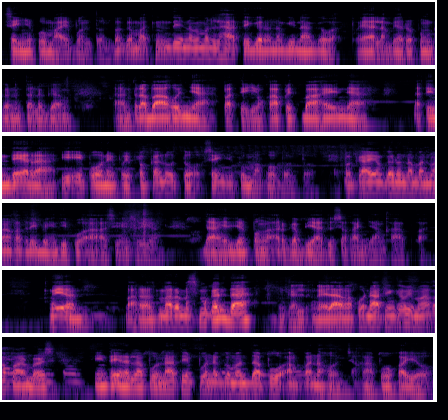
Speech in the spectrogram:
sa inyo po maibunton. Bagamat hindi naman lahat eh ganun ang ginagawa. Kaya lang, meron pong ganun talagang ang trabaho niya, pati yung kapitbahay niya, na tindera, iipunin po yung pagkaluto sa inyo po mabubuntot. Eh, pagka yung ganun naman mga katriba, hindi po aasinso yan. Dahil yan pang argabyado sa kanyang kapwa. Ngayon, para, para mas maganda, ang kail- ang kailangan po natin gawin mga ka-farmers, hintayin na lang po natin po na gumanda po ang panahon, tsaka po kayo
